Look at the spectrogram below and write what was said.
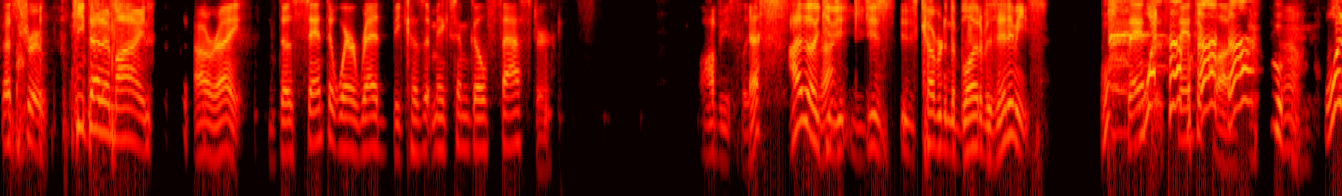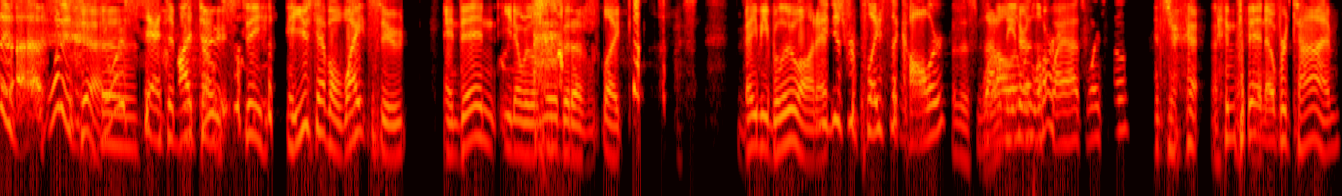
That's true. Keep that in mind. All right. Does Santa wear red because it makes him go faster? Obviously. Yes. I like Right. you, you just is covered in the blood of his enemies. Santa, What? Santa Claus. Oh. What is what is Yeah. your Santa I do. mythos? See, he used to have a white suit, and then you know with a little bit of like baby blue on it. you just replaced the collar? Was this Is that all it Eater was? That's why that's white spell? That's right. And then over time,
